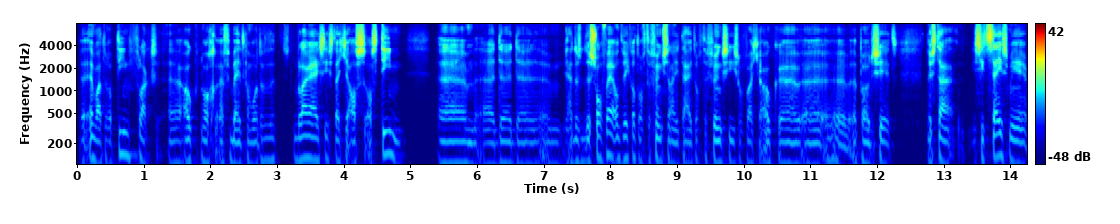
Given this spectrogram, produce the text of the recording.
en wat er op teamvlak ook nog verbeterd kan worden. Het belangrijkste is dat je als, als team ehm, eh, de, de, ehm, ja, dus de software ontwikkelt of de functionaliteit of de functies of wat je ook produceert. Dus daar, je ziet steeds meer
